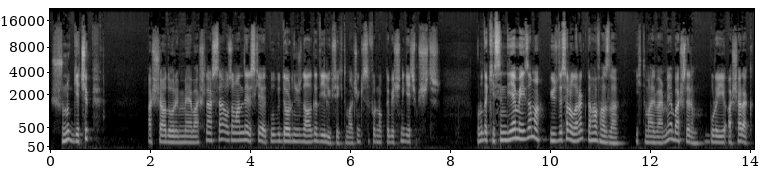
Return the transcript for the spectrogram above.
Şunu geçip aşağı doğru inmeye başlarsa o zaman deriz ki evet bu bir dördüncü dalga değil yüksek ihtimal. Çünkü 0.5'ini geçmiştir. Bunu da kesin diyemeyiz ama yüzdesel olarak daha fazla ihtimal vermeye başlarım. Burayı aşarak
